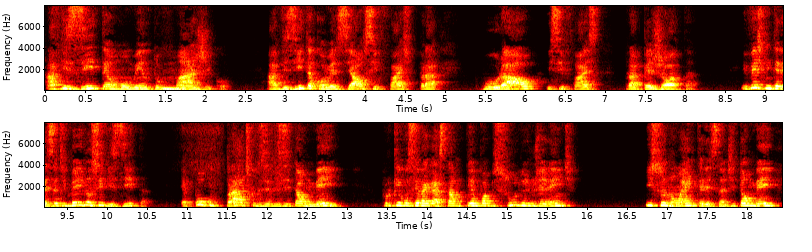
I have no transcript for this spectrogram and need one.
A visita é um momento mágico. A visita comercial se faz para rural e se faz para PJ. E veja que interessante, MEI não se visita. É pouco prático você visitar o MEI, porque você vai gastar um tempo absurdo de um gerente. Isso não é interessante. Então o MEI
